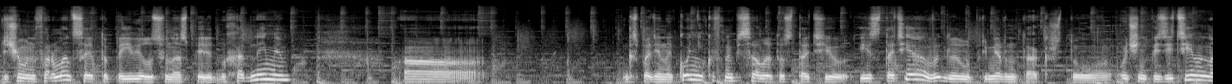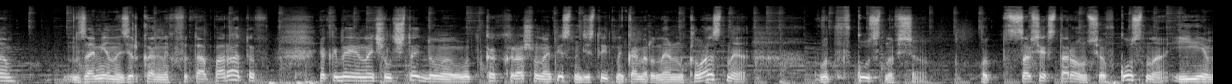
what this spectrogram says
Причем информация эта появилась у нас перед выходными. Господин Иконников написал эту статью. И статья выглядела примерно так, что очень позитивно, замена зеркальных фотоаппаратов. Я когда ее начал читать, думаю, вот как хорошо написано, действительно, камера, наверное, классная, вот вкусно все. Вот со всех сторон все вкусно. И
